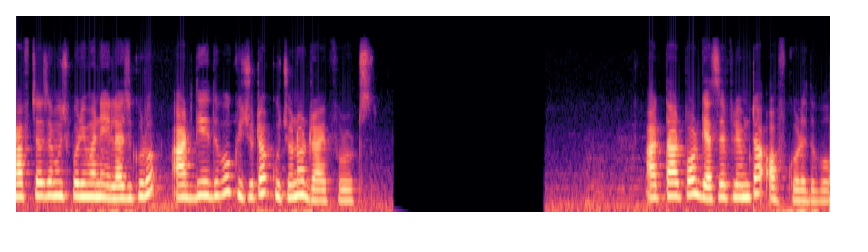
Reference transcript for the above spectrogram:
হাফ চা চামচ পরিমাণে এলাচ গুঁড়ো আর দিয়ে দেবো কিছুটা কুচনো ড্রাই ফ্রুটস। আর তারপর গ্যাসের ফ্লেমটা অফ করে দেবো।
